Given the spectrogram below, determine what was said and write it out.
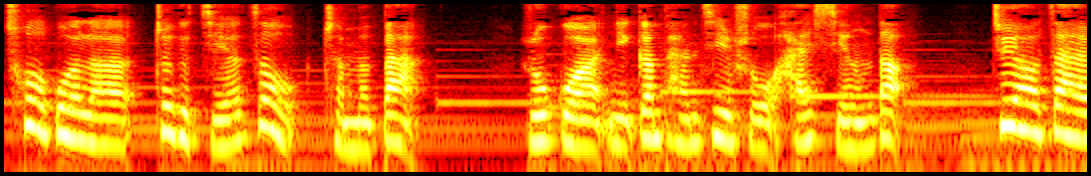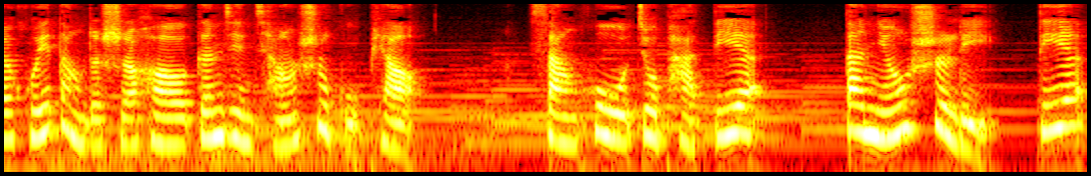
错过了这个节奏怎么办？如果你跟盘技术还行的，就要在回档的时候跟进强势股票。散户就怕跌，但牛市里跌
